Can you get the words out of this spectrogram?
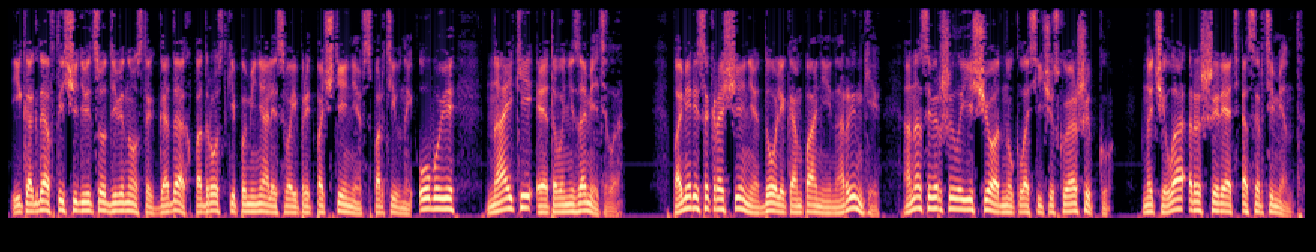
и когда в 1990-х годах подростки поменяли свои предпочтения в спортивной обуви, Nike этого не заметила. По мере сокращения доли компании на рынке, она совершила еще одну классическую ошибку – начала расширять ассортимент.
